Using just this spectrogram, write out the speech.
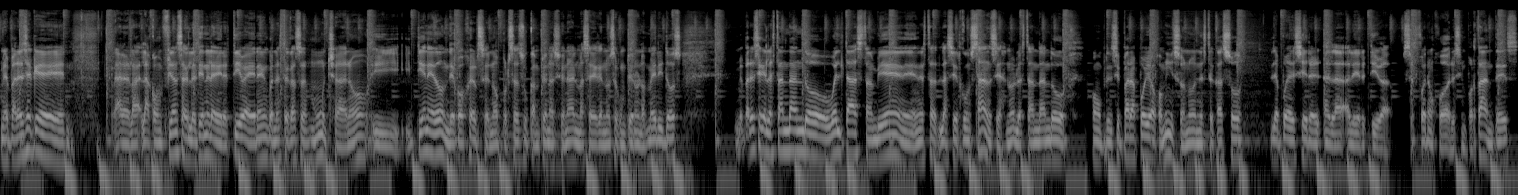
me parece que la, confianza que le tiene la directiva de Erenco en este caso es mucha, ¿no? Y, tiene dónde cogerse, ¿no? Por ser su campeón nacional, más allá de que no se cumplieron los méritos. Me parece que le están dando vueltas también en estas, las circunstancias, ¿no? Le están dando como principal apoyo a Comiso, ¿no? En este caso, le puede decir la, a la directiva, se fueron jugadores importantes,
